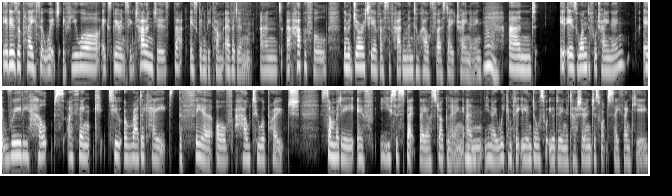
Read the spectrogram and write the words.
it is a place at which, if you are experiencing challenges, that is going to become evident. And at Happiful, the majority of us have had mental health first aid training. Mm. And it is wonderful training it really helps, I think, to eradicate the fear of how to approach somebody if you suspect they are struggling. Mm. And, you know, we completely endorse what you're doing, Natasha, and just want to say thank you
